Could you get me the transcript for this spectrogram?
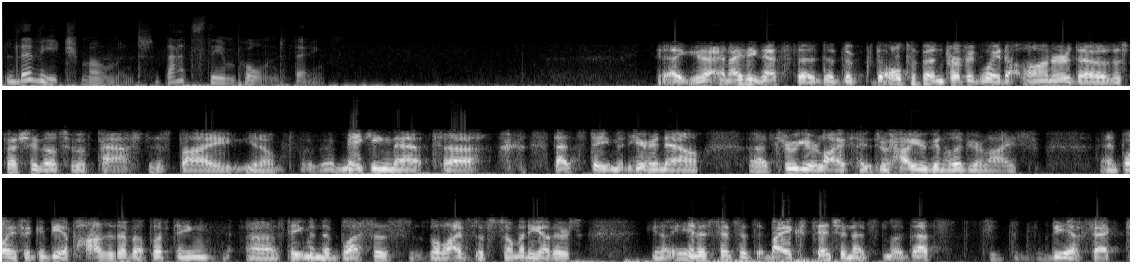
Live each moment. That's the important thing. Yeah, and I think that's the, the the ultimate and perfect way to honor those, especially those who have passed, is by you know making that uh, that statement here and now uh, through your life, through how you're going to live your life. And boy, if it can be a positive, uplifting uh, statement that blesses the lives of so many others, you know, in a sense, it's, by extension, that's that's the effect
